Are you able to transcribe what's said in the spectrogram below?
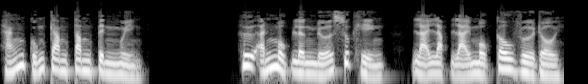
hắn cũng cam tâm tình nguyện. Hư ảnh một lần nữa xuất hiện, lại lặp lại một câu vừa rồi.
